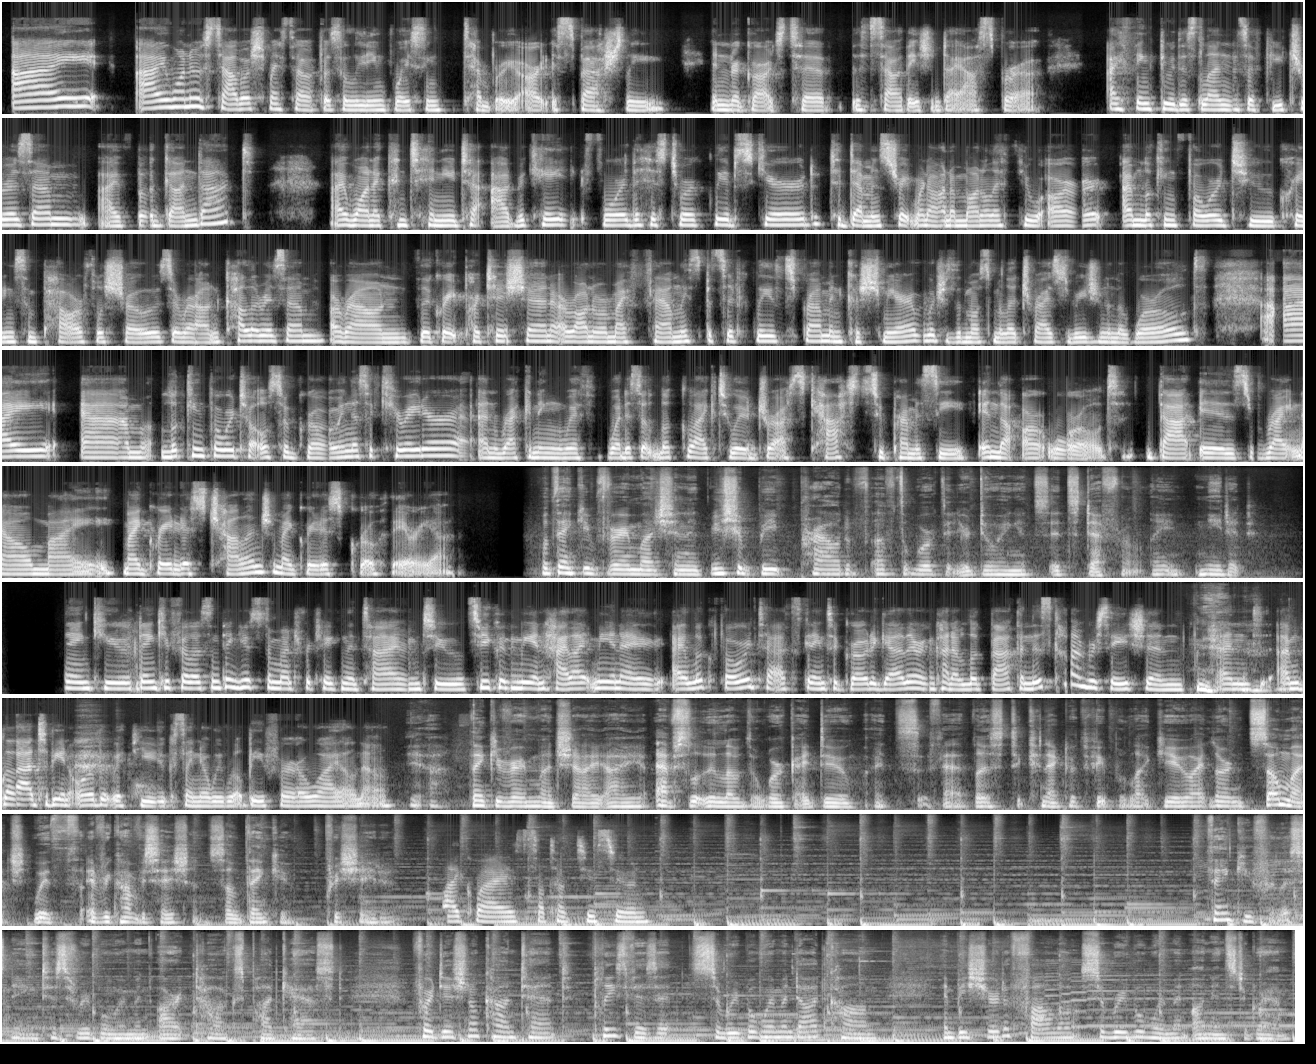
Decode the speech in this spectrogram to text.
I I want to establish myself as a leading voice in contemporary art, especially in regards to the South Asian diaspora. I think through this lens of futurism, I've begun that. I want to continue to advocate for the historically obscured, to demonstrate we're not a monolith through art. I'm looking forward to creating some powerful shows around colorism, around the Great Partition, around where my family specifically is from in Kashmir, which is the most militarized region in the world. I am looking forward to also growing as a curator and reckoning with what does it look like to address caste supremacy in the art world. That is right now my my greatest challenge and my greatest growth area area. Well, thank you very much, and you should be proud of, of the work that you're doing. It's it's definitely needed. Thank you. Thank you, Phyllis. And thank you so much for taking the time to speak with me and highlight me. And I, I look forward to us getting to grow together and kind of look back on this conversation. and I'm glad to be in orbit with you because I know we will be for a while now. Yeah. Thank you very much. I, I absolutely love the work I do. It's fabulous to connect with people like you. I learn so much with every conversation. So thank you. Appreciate it. Likewise. I'll talk to you soon. Thank you for listening to Cerebral Women Art Talks podcast. For additional content, please visit cerebralwomen.com and be sure to follow Cerebral Women on Instagram.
